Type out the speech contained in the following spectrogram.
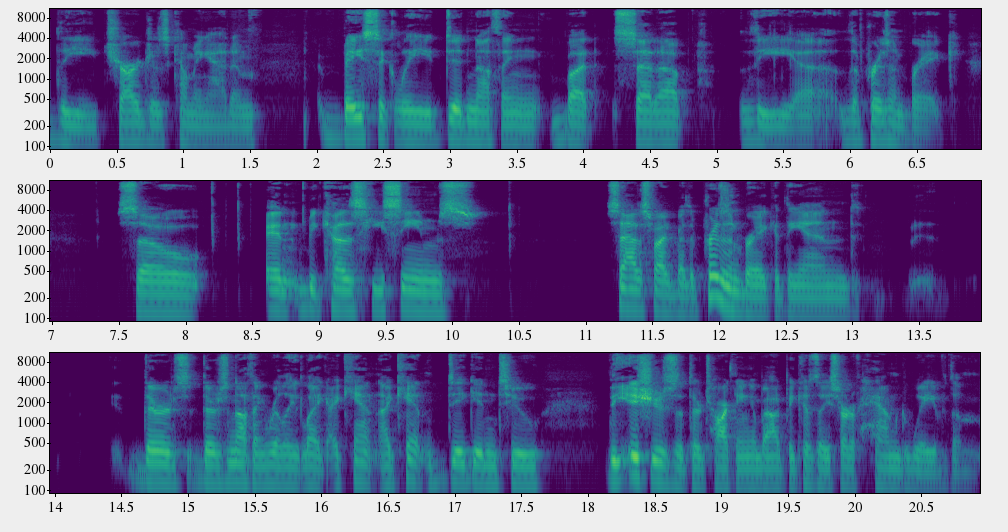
the charges coming at him basically did nothing but set up the uh, the prison break. So, and because he seems satisfied by the prison break at the end, there's there's nothing really like I can't I can't dig into the issues that they're talking about because they sort of hand wave them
